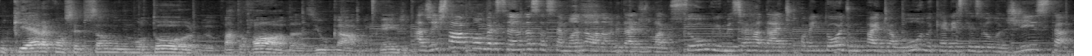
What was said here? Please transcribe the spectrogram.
o que era a concepção do motor, do quatro rodas e o carro, entende? A gente estava conversando essa semana lá na unidade do Lago Sul e o Mr. Haddad comentou de um pai de aluno que é anestesiologista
